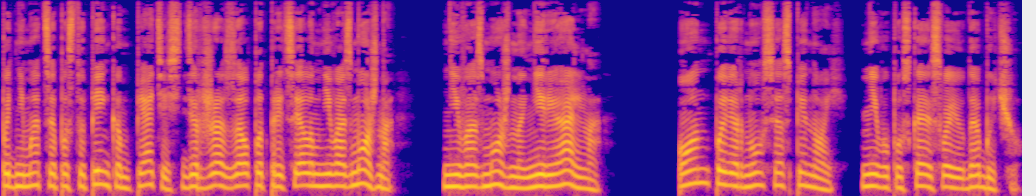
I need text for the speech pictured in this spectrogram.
Подниматься по ступенькам пятясь, держа зал под прицелом невозможно. Невозможно, нереально. Он повернулся спиной, не выпуская свою добычу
